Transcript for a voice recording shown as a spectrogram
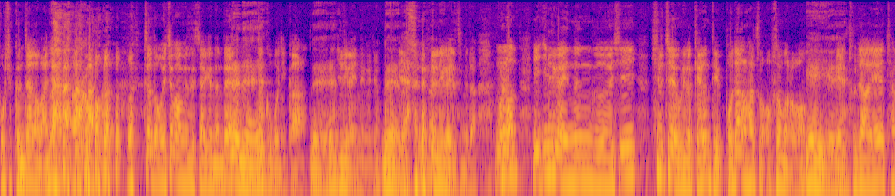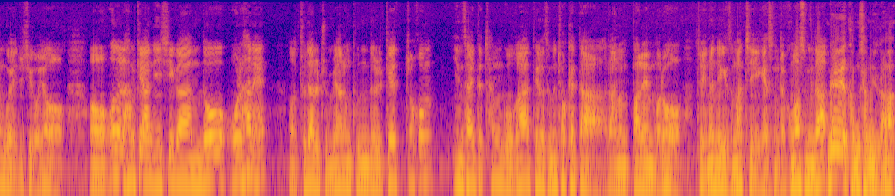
혹시 근자가 많냐? 라고 저도 의심하면서 시작했는데 네네. 듣고 보니까 네. 일리가 있는 거죠. 네, 예. 일리가 있습니다. 물론 이 일리가 있는 것이 실제 우리가 개런티 보장을 할 수 없으므로 예, 예. 투자에 참고해 주시고요. 어, 오늘 함께한 이 시간도 올 한해 어, 투자를 준비하는 분들께 조금 insight 참고가 되었으면 좋겠다라는 바람으로 저희는 여기서 마치겠습니다. 고맙습니다. 네, 감사합니다.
